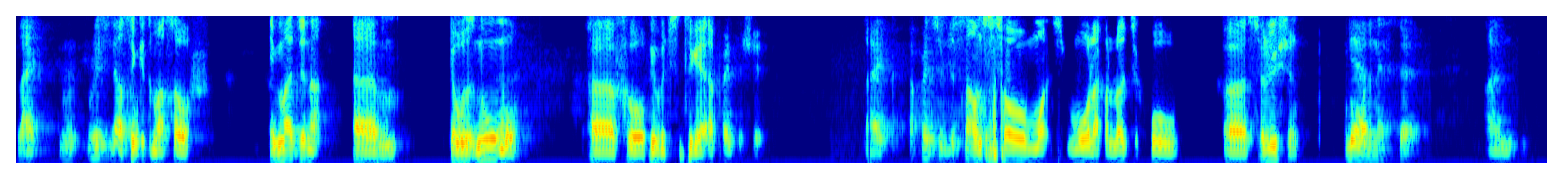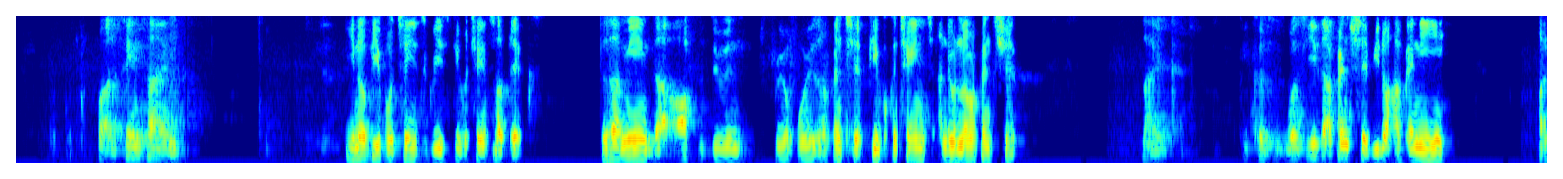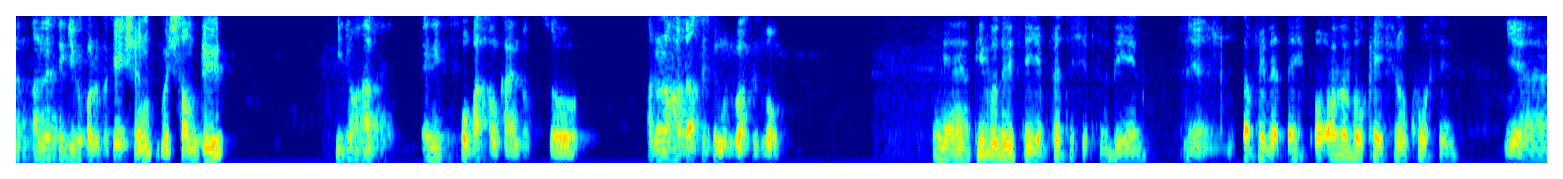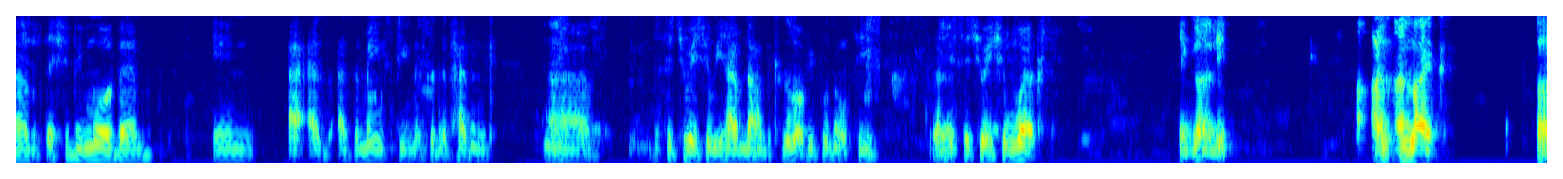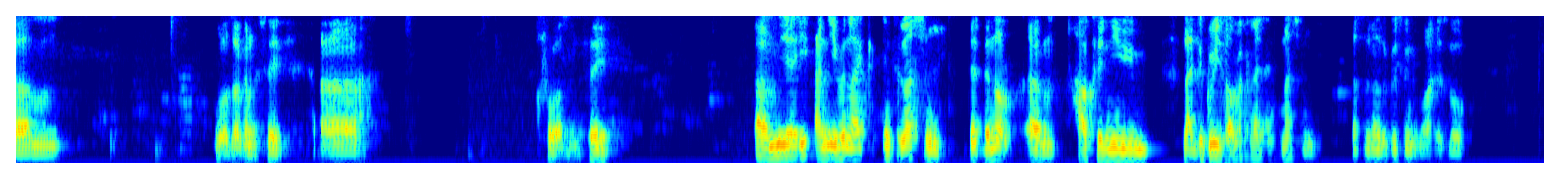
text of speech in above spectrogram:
like recently, I was thinking to myself, imagine um, it was normal uh, for people just to get apprenticeship. Like apprenticeship just sounds so much more like a logical uh, solution Yeah. the next step. And but at the same time, you know, people change degrees, people change subjects. Does that mean that after doing three or four years of apprenticeship, people can change and do another apprenticeship? Like, because once you do that apprenticeship, you don't have any, un- unless they give a qualification, which some do, you don't have anything to fall back on, kind of. So I don't know how that system would work as well. Yeah, people do see apprenticeships as being Yeah, something that they or other vocational courses. yeah, Um, there should be more of them in as as the mainstream instead of having uh, the situation we have now because a lot of people don't see that Yeah. this situation works. exactly. And and like, um, what was I going to say? Uh, I what I going to say. Um, yeah, and even like internationally, they're, they're not. Um, how can you like degrees are recognized internationally? That's another good thing about it as well.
